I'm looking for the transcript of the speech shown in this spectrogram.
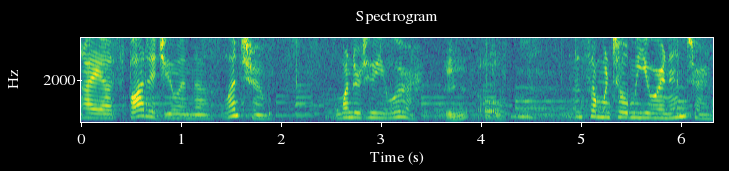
I uh, spotted you in the lunchroom. I wondered who you were. Is it? Oh. And someone told me you were an intern.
